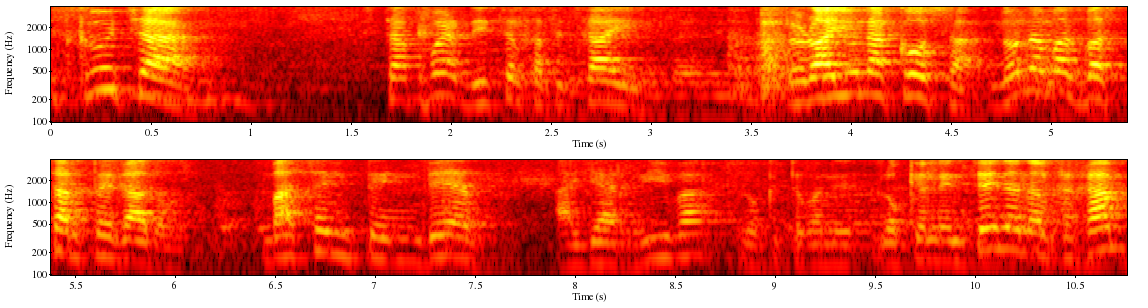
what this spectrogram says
Escucha, está fuerte, dice el Hafetz Haim. Pero hay una cosa, no nada más va a estar pegado, vas a entender allá arriba lo que, te van a- lo que le enseñan al jajam,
